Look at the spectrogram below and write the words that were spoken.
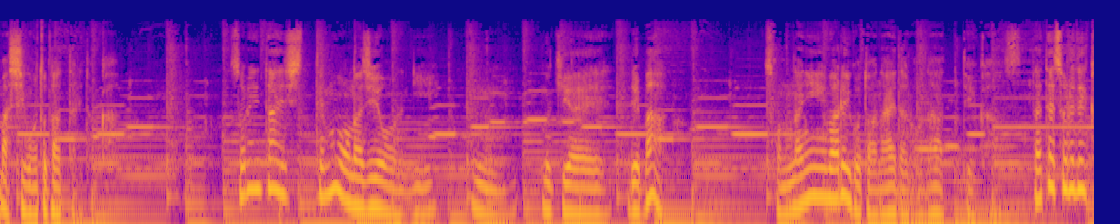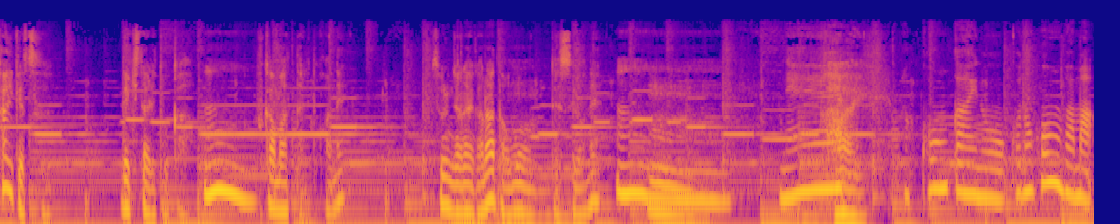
まあ、仕事だったりとかそれに対しても同じように、うん、向き合えればそんなに悪いことはないだろうなっていうか大体それで解決できたりとか、うん、深まったりとかねするんじゃないかなと思うんですよね。うん、ねはい、今回のこの本は、ま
